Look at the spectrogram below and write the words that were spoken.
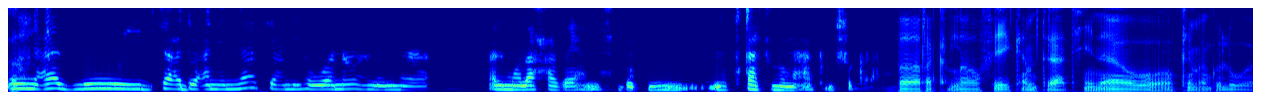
وينعزلوا ويبتعدوا عن الناس يعني هو نوع من الملاحظة يعني حبيت نتقاسمه معكم شكرا. بارك الله فيك امتعتينا وكما نقولوا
